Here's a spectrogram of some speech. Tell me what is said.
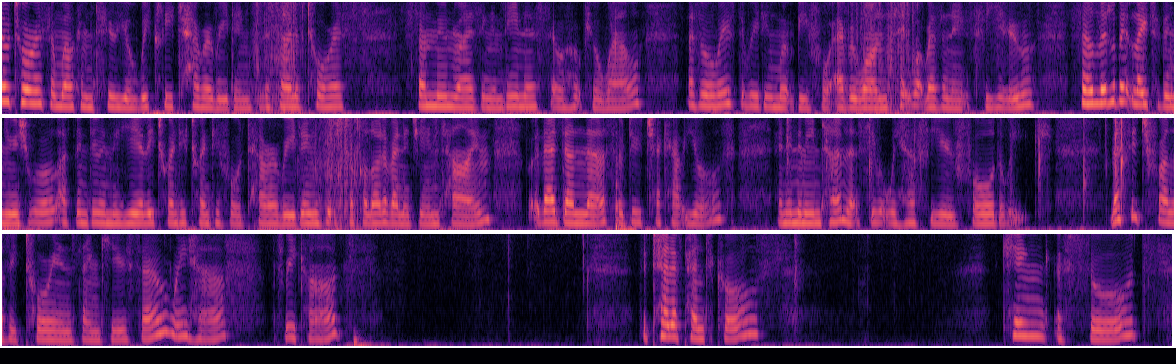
Hello, Taurus, and welcome to your weekly tarot reading for the sign of Taurus, Sun, Moon, Rising, and Venus. So, I hope you're well. As always, the reading won't be for everyone. Take what resonates for you. So, a little bit later than usual, I've been doing the yearly 2024 tarot readings, which took a lot of energy and time, but they're done now, so do check out yours. And in the meantime, let's see what we have for you for the week. Message for our lovely Taurians, thank you. So, we have three cards the Ten of Pentacles, King of Swords,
